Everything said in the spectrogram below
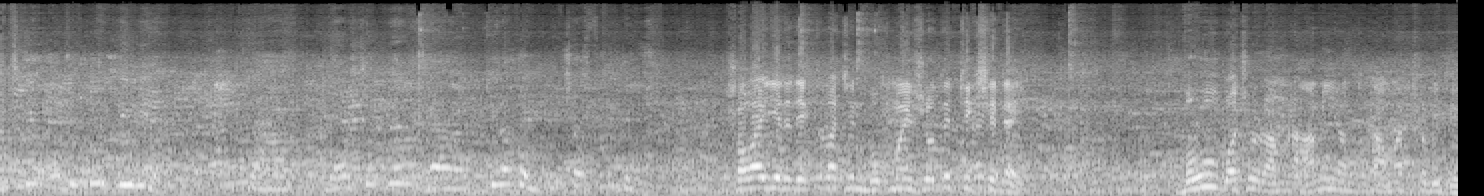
আজকে অযোগ্য দিনে দর্শকদের কীরকম উচ্ছ্বাস সবাই যেটা দেখতে পাচ্ছেন বুকমাই শোতে ঠিক সেটাই। বহু বছর আমরা আমি অন্তত আমার ছবিতে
